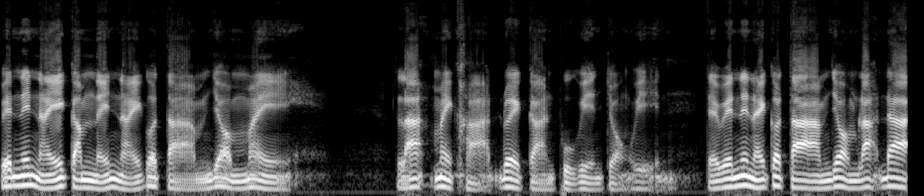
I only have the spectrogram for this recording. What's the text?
เป็นไหนๆกรรมไหนๆก็ตามย่อมไม่ละไม่ขาดด้วยการผูกเวรจองเวรแต่เว้นไหนๆก็ตามย่อมละได้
